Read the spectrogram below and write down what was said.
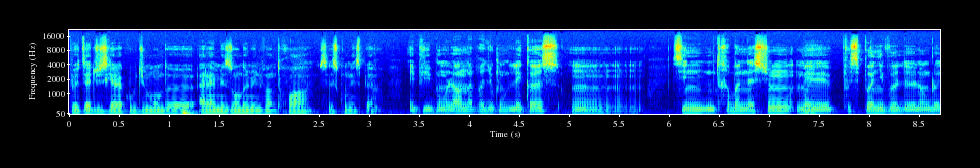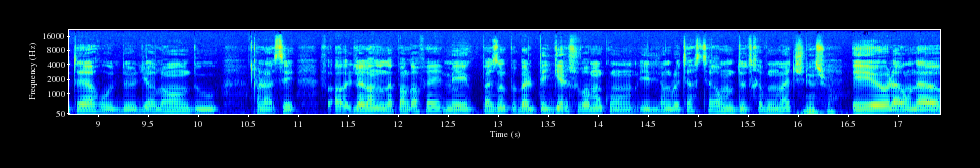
Peut-être jusqu'à la Coupe du Monde euh, à la maison 2023, c'est ce qu'on espère. Et puis bon, là, on a perdu contre l'Écosse. On... C'est une très bonne nation, mais c'est pas au niveau de l'Angleterre ou de l'Irlande. ou voilà, c'est enfin, L'Irlande, on n'a pas encore fait, mais par exemple, bah, le Pays de Galles, je trouve vraiment qu'on. Et l'Angleterre, c'était vraiment deux très bons matchs. Bien sûr. Et euh, voilà, on a.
